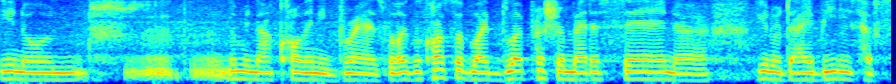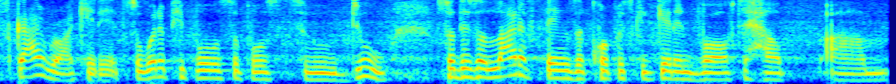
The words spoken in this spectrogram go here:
you know, let me not call any brands, but like the cost of like blood pressure medicine or, you know, diabetes have skyrocketed. So what are people supposed to do? So there's a lot of things that corporates could get involved to help um,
